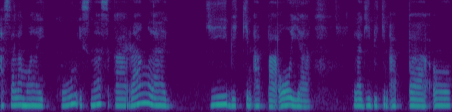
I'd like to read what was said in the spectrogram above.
Assalamualaikum Isna sekarang lagi bikin apa? Oh ya lagi bikin apa? Oh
